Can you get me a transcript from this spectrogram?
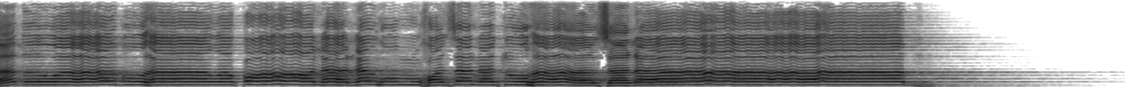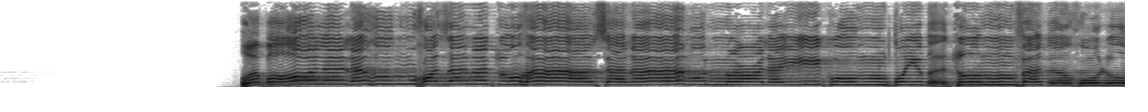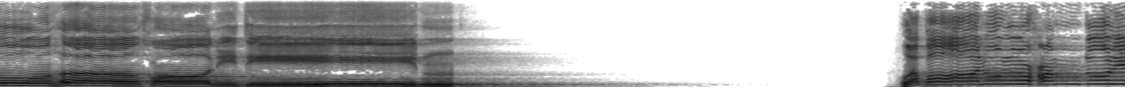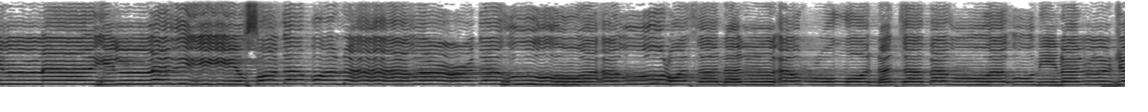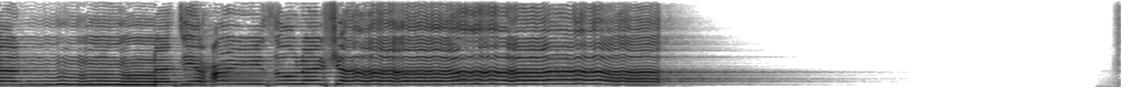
أبوابها وقال لهم خزنتها سلام. وقال لهم خزنتها سلام عليكم طبتم فادخلوها خالدين. وقالوا الحمد لله الذي صدقنا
